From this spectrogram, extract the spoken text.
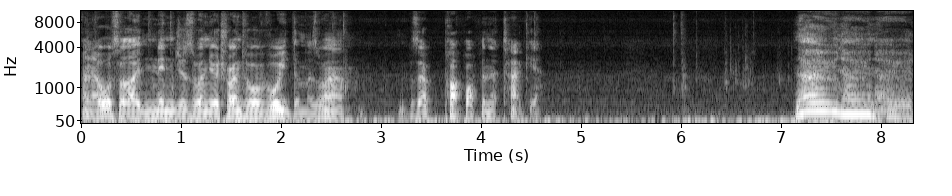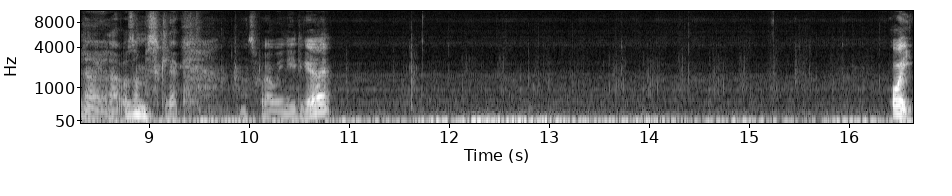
And they're also like ninjas when you're trying to avoid them as well. Because they'll pop up and attack you. No, no, no, no. That was a misclick. That's where we need to go. Oi.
